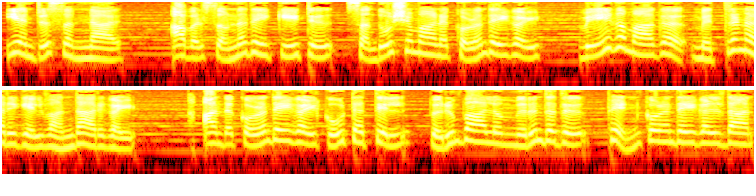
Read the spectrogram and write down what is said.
என்று சொன்னார். அவர் சொன்னதை கேட்டு சந்தோஷமான குழந்தைகள் வேகமாக மித்ரன் அருகில் வந்தார்கள். அந்த குழந்தைகள் கூட்டத்தில் பெரும்பாலும் இருந்தது பெண் குழந்தைகள்தான்.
